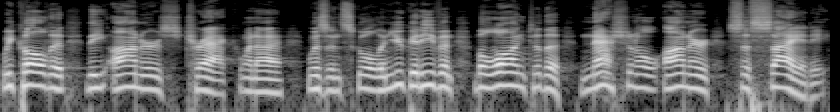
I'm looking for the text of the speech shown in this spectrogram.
We called it the honors track when I was in school, and you could even belong to the National Honor Society.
